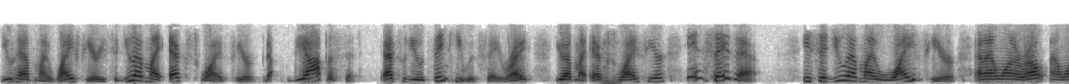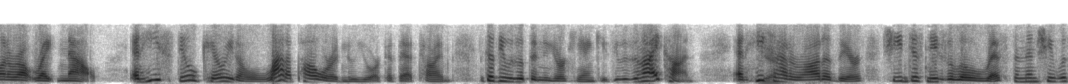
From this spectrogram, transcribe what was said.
you have my wife here." He said, "You have my ex-wife here." The opposite. That's what you would think he would say, right? You have my mm-hmm. ex-wife mm-hmm. here. He didn't say that. He said, "You have my wife here, and I want her out, and I want her out right now." And he still carried a lot of power in New York at that time because he was with the New York Yankees. He was an icon and he yeah. got her out of there. She just needed a little rest, and then she was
